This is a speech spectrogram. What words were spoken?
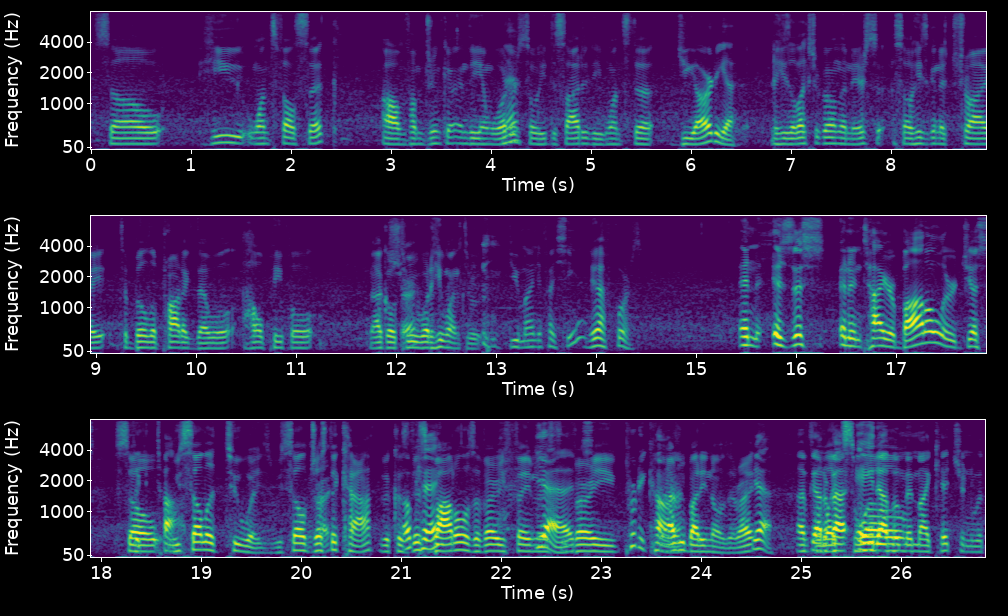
So he once fell sick um, from drinking Indian water, Yeah. so he decided he wants to. Giardia. He's electrical engineer, so- so he's going to try to build a product that will help people not go Sure. through what he went through. Do you mind if I see it? yeah, of course. And is this an entire bottle or just So the top? we sell it two ways. We sell just the cap because this bottle is a very famous, Yeah, very pretty common. everybody knows it, right? Yeah, I've So got like about eight of them in my kitchen with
